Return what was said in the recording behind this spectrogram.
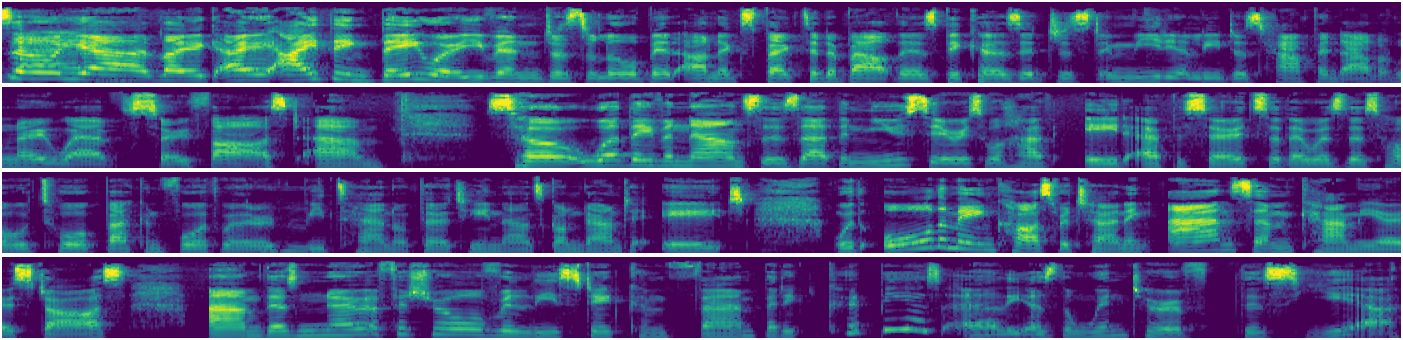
So yeah, like I, I think they were even just a little bit unexpected about this because it just immediately just happened out of nowhere so fast. Um, so what they've announced is that the new series will have eight episodes. So there was this whole talk back and forth whether it would be ten or thirteen. Now it's gone down to eight, with all the main cast returning and some cameo stars. Um, there's no official release date confirmed, but it could be as early as the winter of this year.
